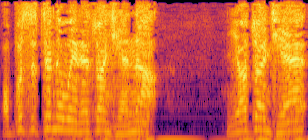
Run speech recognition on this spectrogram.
我不是真的为了赚钱的。你要赚钱嗯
